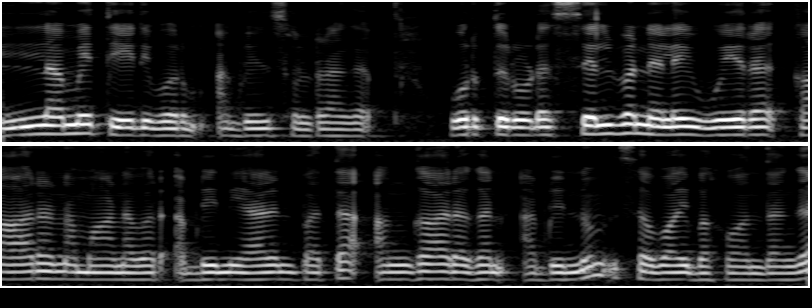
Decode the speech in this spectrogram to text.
எல்லாமே தேடி வரும் அப்படின்னு சொல்கிறாங்க ஒருத்தரோட செல்வ நிலை உயர காரணமானவர் அப்படின்னு யாருன்னு பார்த்தா அங்காரகன் அப்படின்னும் செவ்வாய் பகவான் தாங்க.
